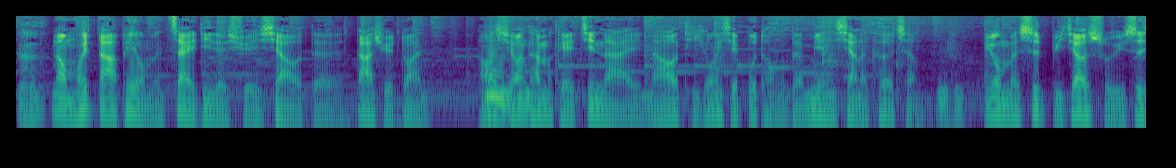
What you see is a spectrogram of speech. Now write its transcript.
嗯，那我们会搭配我们在地的学校的大学端，然后希望他们可以进来，然后提供一些不同的面向的课程。嗯，因为我们是比较属于是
